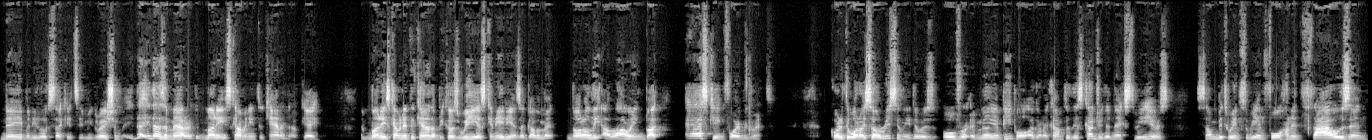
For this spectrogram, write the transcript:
name, and it looks like it's immigration. It, it doesn't matter. The money is coming into Canada. Okay, the money is coming into Canada because we as Canadians, a government, not only allowing but asking for immigrants. According to what I saw recently, there was over a million people are going to come to this country the next three years some between three and four hundred thousand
